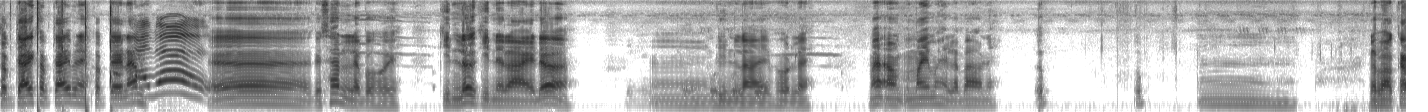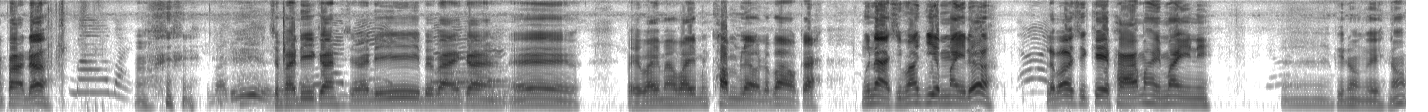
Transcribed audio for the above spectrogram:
ขอบใจขอบใจไปเลยขอบใจน้ำไปเด้อเออกระชั้นแหละบ่เฮ้ยกินเลิกกินในลายเด้อเออดินลายโพดเลยมาเอาไม้มาให้ระเบ้าหน่อยอึ๊บอึ๊บอืมระเบ้ากลับปะเด้อบ๊ายบายอืมสบายดีสบายดีกันสบายดีบ๊ายบายกัน เออไปไวมาไวมันค่ำแล้วระเบ้ากะ มื้อหน้าสิมาเยี่ยมใหม่เด้อระเบ้าสิแก้ผามาให้ใหม่นี่เออพี่น้องเอ้ยเนาะ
